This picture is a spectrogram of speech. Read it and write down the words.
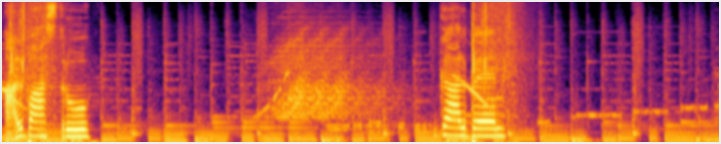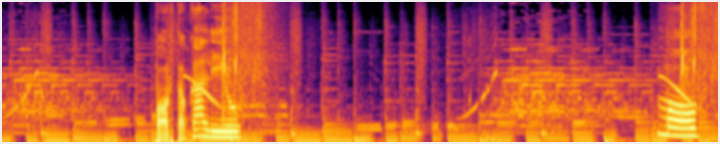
Albastru Galben Portocaliu Mov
